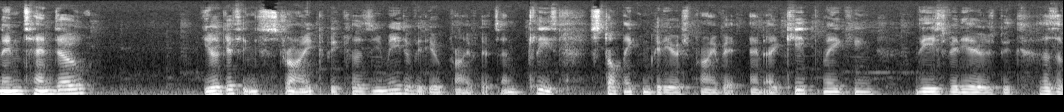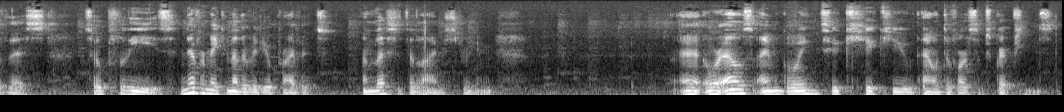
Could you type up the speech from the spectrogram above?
Nintendo, you're getting strike because you made a video private, and please stop making videos private, and I keep making these videos because of this, so please, never make another video private, unless it's a live stream, uh, or else I'm going to kick you out of our subscriptions.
